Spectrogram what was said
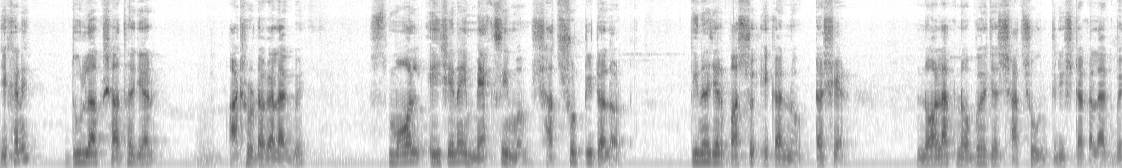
যেখানে দু লাখ সাত হাজার আঠেরো টাকা লাগবে। Small H N I maximum সাতষট্টিটা লট, তিন হাজার পাঁচশো একান্নটা শেয়ার ন লাখ নব্বই হাজার সাতশো উনত্রিশ টাকা লাগবে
